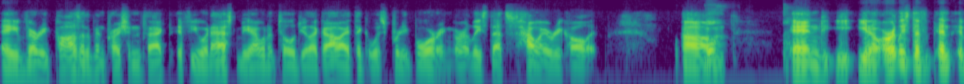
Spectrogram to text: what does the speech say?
a very positive impression. In fact, if you had asked me, I would have told you like, "Oh, I think it was pretty boring," or at least that's how I recall it. Um, Well- and you know, or at least the and uh,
